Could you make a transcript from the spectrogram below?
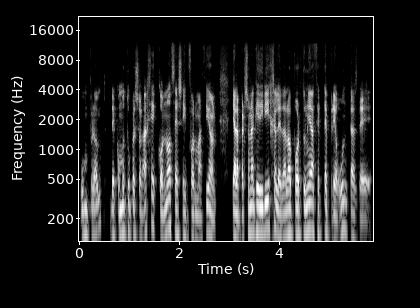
un prompt de cómo tu personaje conoce esa información. Y a la persona que dirige le da la oportunidad de hacerte preguntas de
